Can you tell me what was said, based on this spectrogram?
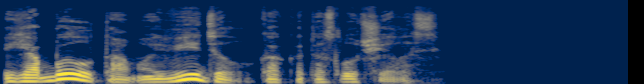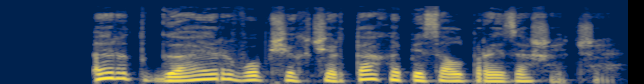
Я был там и видел, как это случилось. Эрт Гайер в общих чертах описал произошедшее.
